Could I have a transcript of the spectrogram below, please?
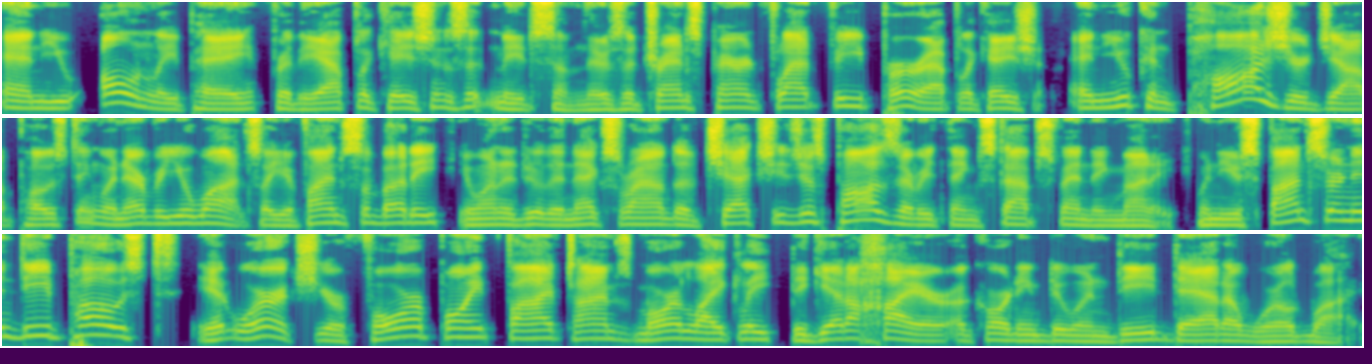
and you only pay for the applications that meets them. There's a transparent flat fee per application. And you can pause your job posting whenever you want. So you find somebody, you want to do the next round of checks, you just pause everything, stop spending money. When you sponsor an Indeed post, it works. You're 4.5 times more likely to get a hire according to Indeed data worldwide.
